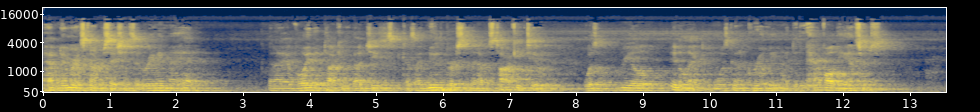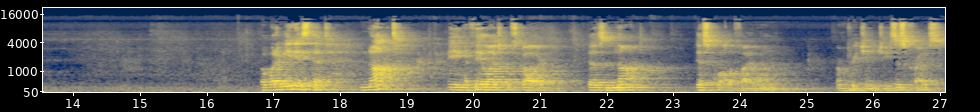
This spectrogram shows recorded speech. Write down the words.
I have numerous conversations that ring in my head that I avoided talking about Jesus because I knew the person that I was talking to was a real intellect and was going to grill me, and I didn't have all the answers. But what I mean is that not being a theological scholar does not disqualify one from preaching Jesus Christ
